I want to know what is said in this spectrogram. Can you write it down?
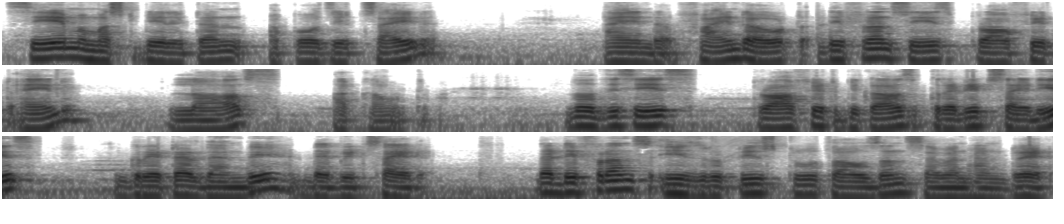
same must be written opposite side and find out difference is profit and loss account though this is profit because credit side is greater than the debit side. The difference is rupees 2700.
